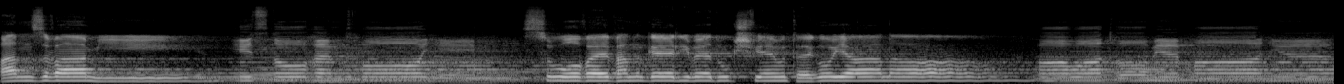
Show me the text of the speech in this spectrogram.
Pan z wami. i z duchem Twoim. Słowa Ewangelii według świętego Jana. Chwała Tobie, Panie.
